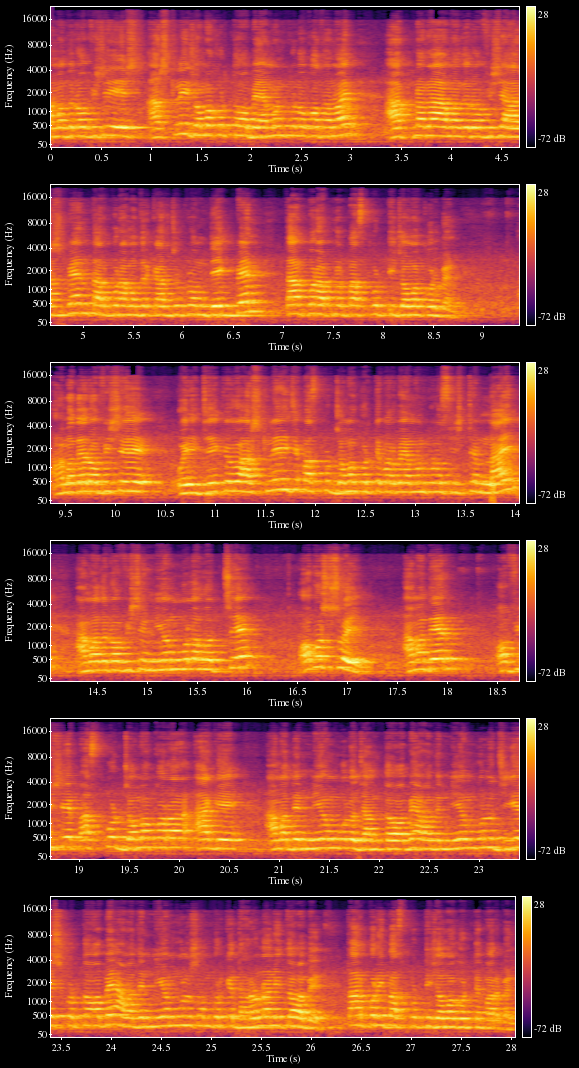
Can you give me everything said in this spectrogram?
আমাদের অফিসে আসলেই জমা করতে হবে এমন কোনো কথা নয়। আপনারা আমাদের অফিসে আসবেন, তারপর আমাদের কার্যক্রম দেখবেন, তারপর আপনার পাসপোর্টটি জমা করবেন। আমাদের অফিসে ওই যে কেউ আসলেই যে পাসপোর্ট জমা করতে পারবে এমন কোনো সিস্টেম নাই। আমাদের অফিসের নিয়মগুলো হচ্ছে, অবশ্যই আমাদের অফিসে পাসপোর্ট জমা করার আগে আমাদের নিয়মগুলো জানতে হবে, আমাদের নিয়মগুলো জিজ্ঞেস করতে হবে, আমাদের নিয়মগুলো সম্পর্কে ধারণা নিতে হবে, তারপরেই পাসপোর্টটি জমা করতে পারবেন।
